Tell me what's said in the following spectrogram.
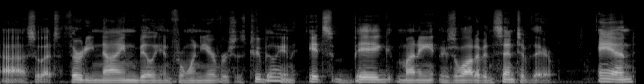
Uh, so that's 39 billion for one year versus 2 billion. It's big money. There's a lot of incentive there. And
